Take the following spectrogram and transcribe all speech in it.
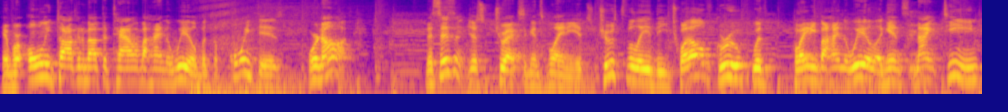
if we're only talking about the talent behind the wheel, but the point is, we're not. This isn't just Truex against Blaney. It's truthfully the 12 group with Blaney behind the wheel against 19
